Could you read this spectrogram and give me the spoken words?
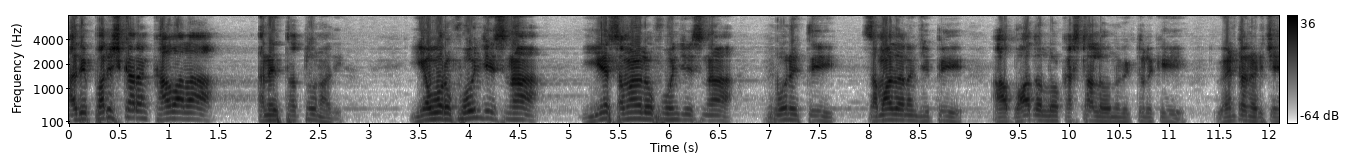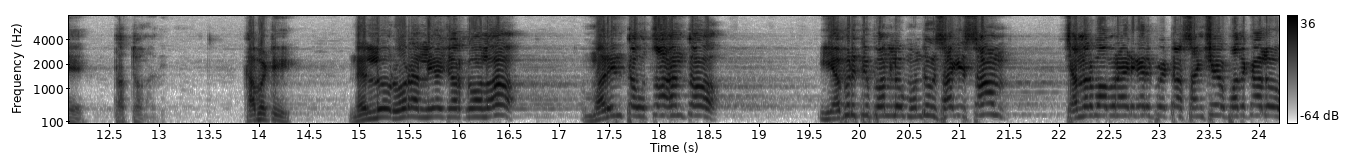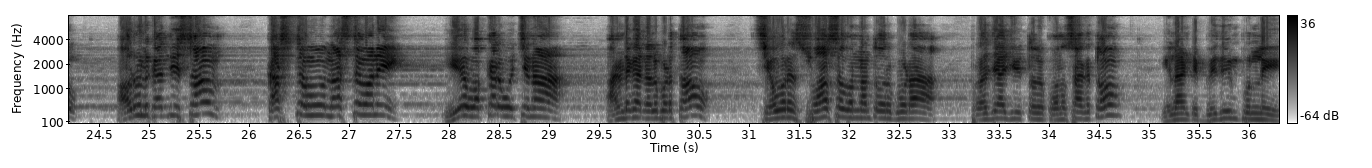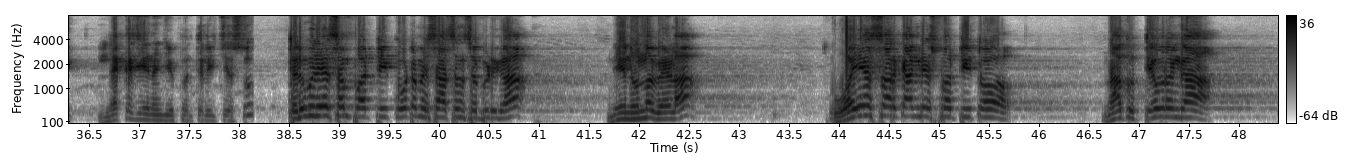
అది పరిష్కారం కావాలా అనే తత్వం నాది. ఎవరు ఫోన్ చేసినా ఏ సమయంలో ఫోన్ చేసినా ఫోన్ ఎత్తి సమాధానం చెప్పి ఆ బాధల్లో కష్టాల్లో ఉన్న వ్యక్తులకి వెంట నడిచే తత్వం అది. కాబట్టి నెల్లూరు రూరల్ నియోజకవర్గంలో మరింత ఉత్సాహంతో ఈ అభివృద్ధి పనులు ముందుకు సాగిస్తాం. చంద్రబాబు నాయుడు గారు పెట్టిన సంక్షేమ పథకాలు అరువులకు అందిస్తాం. కష్టము నష్టం అని ఏ ఒక్కరు వచ్చినా అండగా నిలబడతాం. చివరి శ్వాస ఉన్నంత వరకు కూడా ప్రజా జీవితంలో కొనసాగుతాం. ఇలాంటి బెదిరింపుల్ని లెక్క చేయనని చెప్పి తెలియజేస్తూ తెలుగుదేశం పార్టీ కూటమి శాసనసభ్యుడిగా నేనున్న వేళ వైఎస్ఆర్ కాంగ్రెస్ పార్టీతో నాకు తీవ్రంగా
